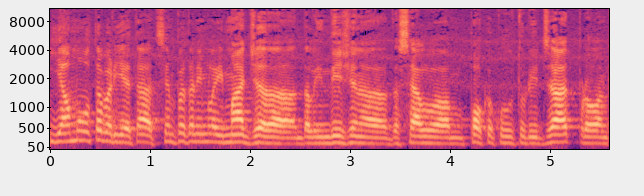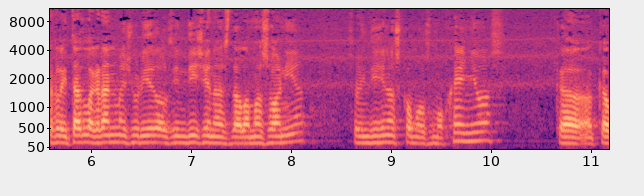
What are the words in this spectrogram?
hi ha molta varietat. Sempre tenim la imatge de, de l'indígena de selva poc culturitzat, però en realitat la gran majoria dels indígenes de l'Amazònia són indígenes com els mojeños, que, que,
